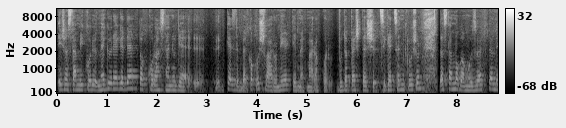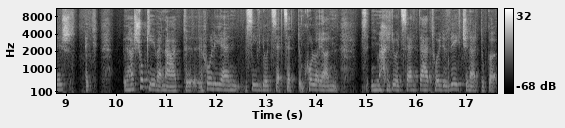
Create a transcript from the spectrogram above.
És aztán, mikor ő megöregedett, akkor aztán ugye kezdetben Kaposváron élt, meg már akkor Budapesten, sőt Sziget Miklóson, de aztán magamhoz vettem, és egy, hát sok éven át hol ilyen szívgyógyszert szedtünk, hol olyan más gyógyszert, tehát hogy végigcsináltuk a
